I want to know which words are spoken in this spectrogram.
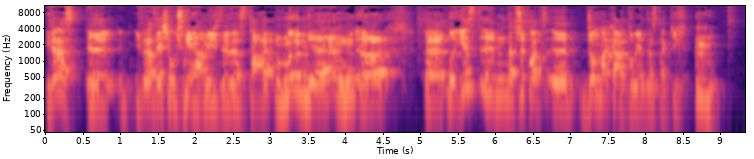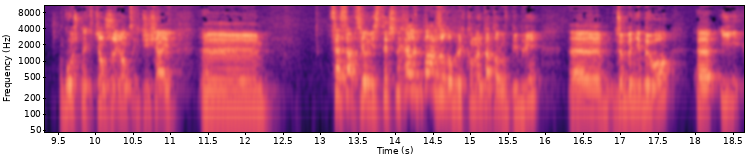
I teraz, yy, I teraz ja się uśmiecham i teraz tak, no nie. Yy, no jest yy, na przykład y, John MacArthur, jeden z takich głośnych, wciąż żyjących dzisiaj y, cesacjonistycznych, ale bardzo dobrych komentatorów Biblii, y, żeby nie było. I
